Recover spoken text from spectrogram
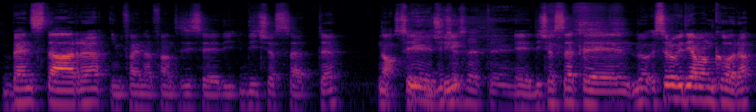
Ben Star in Final Fantasy XVI 17. No, 16. 17. E 17, lo- se lo vediamo ancora.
